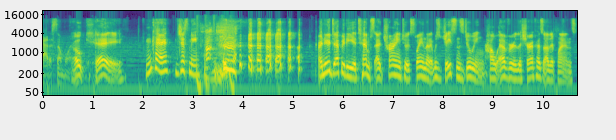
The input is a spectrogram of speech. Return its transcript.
out of someone. Okay. Okay, just me. Uh. Our new deputy attempts at trying to explain that it was Jason's doing. However, the sheriff has other plans.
